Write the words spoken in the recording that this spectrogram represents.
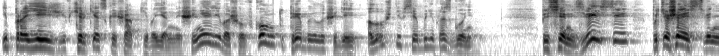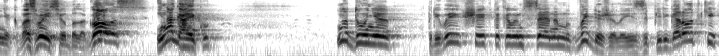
и проезжий в черкесской шапке военной шинели вошел в комнату, требуя лошадей, а лошади все были в разгоне. При всем известии путешественник возвысил было голос и на гайку. Но Дуня, привыкшая к таковым сценам, выбежала из-за перегородки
